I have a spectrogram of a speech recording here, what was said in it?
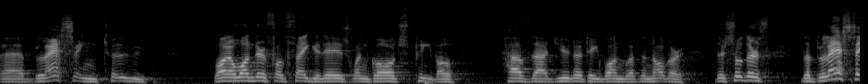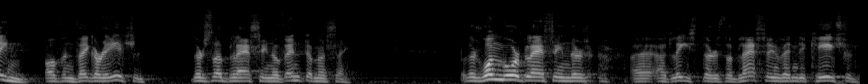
uh, blessing too. What a wonderful thing it is when God's people have that unity one with another. There, so there's the blessing of invigoration there's the blessing of intimacy. But there's one more blessing, there's, uh, at least there's the blessing of indication.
